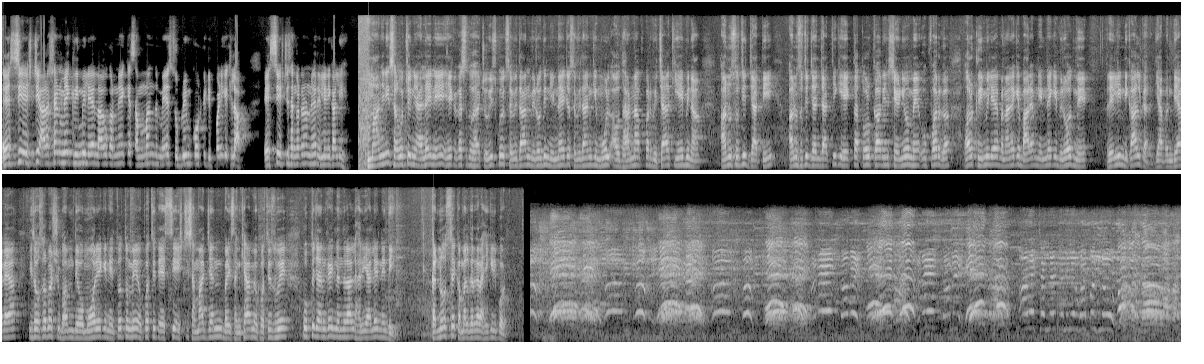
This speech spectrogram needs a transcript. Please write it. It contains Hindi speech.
एस सी आरक्षण में क्रीमी लेयर लागू करने के संबंध में सुप्रीम कोर्ट की टिप्पणी के खिलाफ एस सी संगठनों ने रैली निकाली माननीय सर्वोच्च न्यायालय ने 1 अगस्त 2024 को एक संविधान विरोधी निर्णय, जो संविधान की मूल अवधारणा पर विचार किए बिना अनुसूचित जाति, अनुसूचित जनजाति की एकता तोड़कर इन श्रेणियों में उपवर्ग और क्रीमी लेयर बनाने के बारे में निर्णय के विरोध में रैली निकालकर ज्ञापन दिया गया। इस अवसर पर शुभम देव मौर्य के नेतृत्व में उपस्थित एस सी एस टी समाज जन बड़ी संख्या में उपस्थित हुए। उक्त जानकारी नंदलाल हरियाले ने दी। कन्नौज से कमल गर्गर राही की रिपोर्ट। वापस वापस वापस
